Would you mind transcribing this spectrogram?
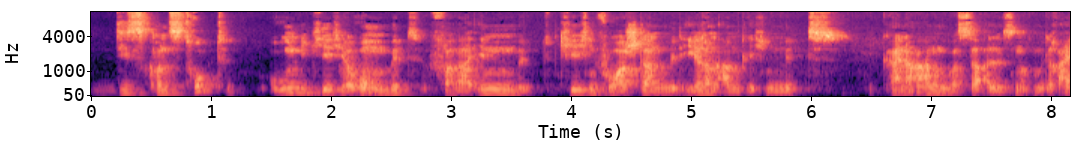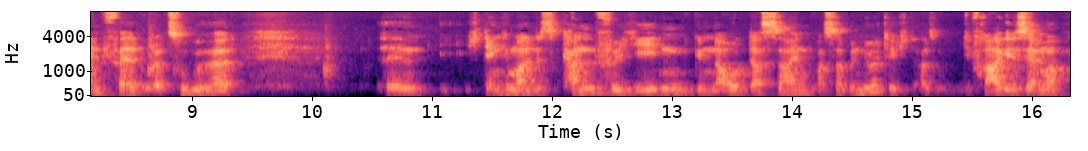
dieses Konstrukt um die Kirche herum mit PfarrerInnen, mit Kirchenvorstand, mit Ehrenamtlichen, mit keine Ahnung, was da alles noch mit reinfällt oder zugehört. Ähm, ich denke mal, das kann für jeden genau das sein, was er benötigt. Also die Frage ist ja immer,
